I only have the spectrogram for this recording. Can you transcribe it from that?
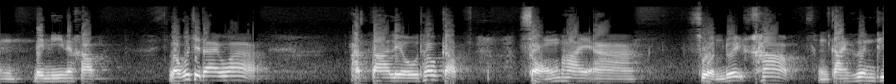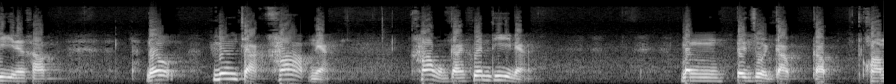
นในนี้นะครับ เราก็จะได้ว่าอัตราเร็วเท่ากับ2พาย r ส่วนด้วยคาบของการเคลื่อนที่นะครับ แล้วเนื่องจากคาบเนี่ยคาบของการเคลื่อนที่เนี่ย มันเป็นส่วนกับกับความ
